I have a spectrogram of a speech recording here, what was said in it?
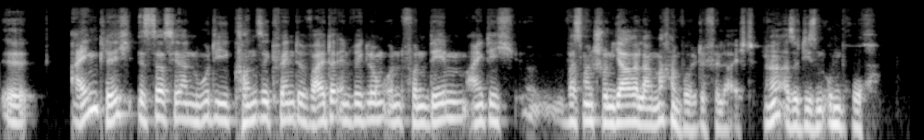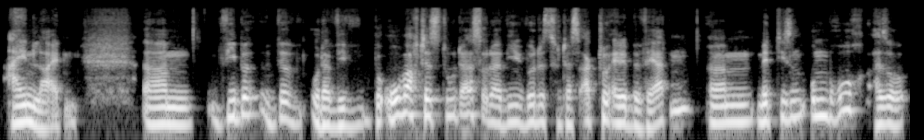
äh, eigentlich ist das ja nur die konsequente Weiterentwicklung und von dem eigentlich, was man schon jahrelang machen wollte vielleicht. Ne? Also diesen Umbruch einleiten. Ähm, wie be, be, oder wie beobachtest du das oder wie würdest du das aktuell bewerten ähm, mit diesem Umbruch? Also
